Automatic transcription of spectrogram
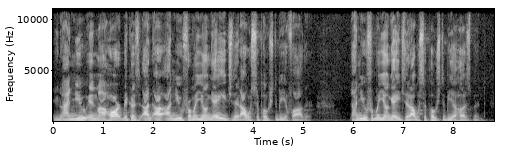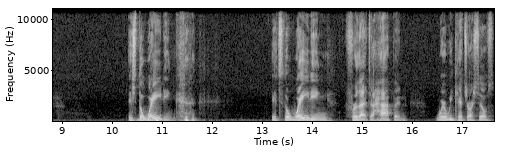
You know, I knew in my heart because I, I, I, knew from a young age that I was supposed to be a father. I knew from a young age that I was supposed to be a husband. It's the waiting. it's the waiting for that to happen where we catch ourselves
